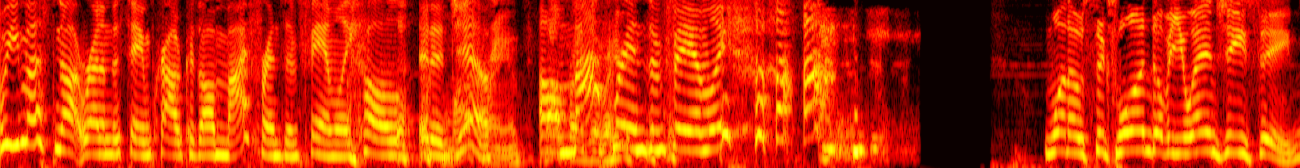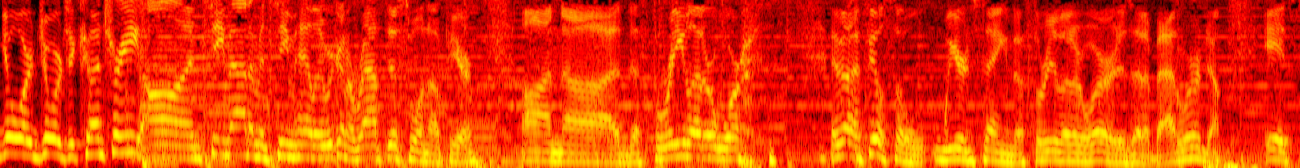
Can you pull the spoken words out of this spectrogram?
we must not run in the same crowd because all my friends and family call it a My friends. All My my, friends friends and family. 1061 WNGC, your Georgia country on Team Adam and Team Haley. We're going to wrap this one up here on uh, the three letter word. I feel so weird saying the three letter word. Is that a bad word? No. It's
